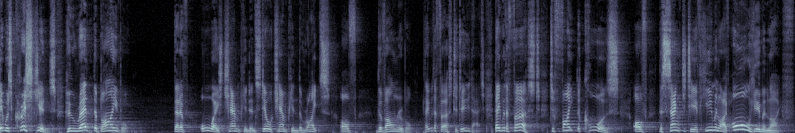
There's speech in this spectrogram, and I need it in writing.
It was Christians who read the Bible that have always championed and still champion the rights of the vulnerable. They were the first to do that. They were the first to fight the cause of the sanctity of human life, all human life,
